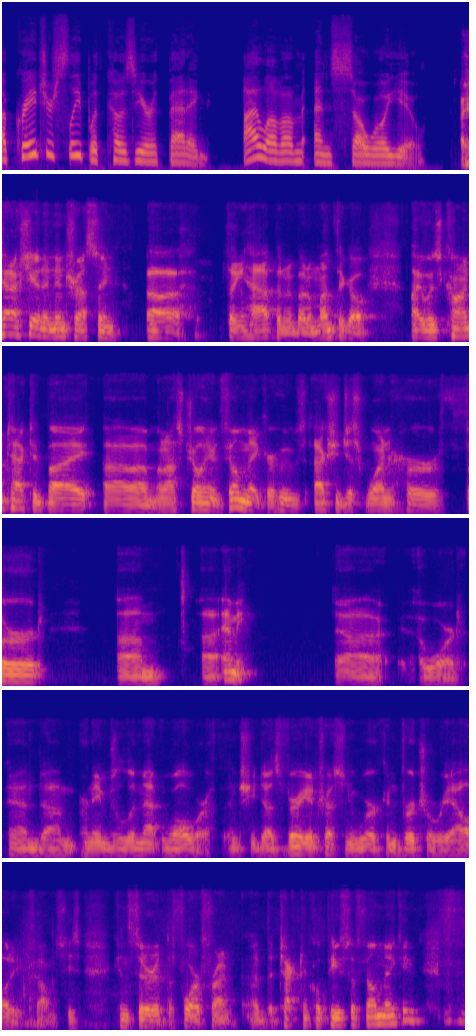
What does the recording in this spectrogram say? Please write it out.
Upgrade your sleep with Cozy Earth bedding. I love them, and so will you. I had actually had an interesting uh, thing happened about a month ago. I was contacted by um, an Australian filmmaker who's actually just won her third um, uh, Emmy. Uh, award, and um, her name is Lynette Wallworth, and she does very interesting work in virtual reality films. She's considered at the forefront of the technical piece of filmmaking. Mm-hmm.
